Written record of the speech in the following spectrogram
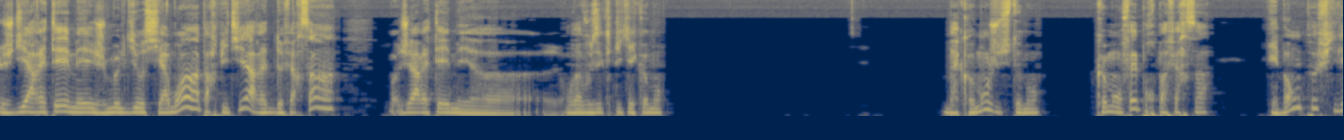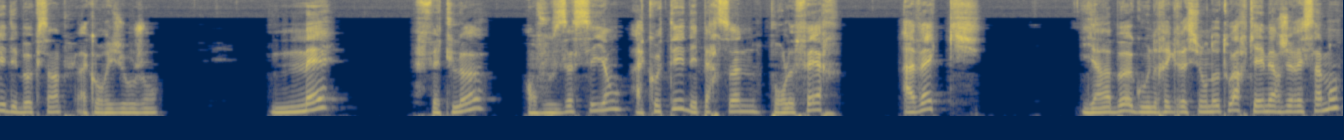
Je dis arrêtez, mais je me le dis aussi à moi, hein, par pitié, arrête de faire ça. Hein. J'ai arrêté, mais euh, on va vous expliquer comment. Bah comment justement? Comment on fait pour pas faire ça? Eh ben on peut filer des bugs simples à corriger aux gens. Mais faites-le en vous asseyant à côté des personnes pour le faire avec il y a un bug ou une régression notoire qui a émergé récemment,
